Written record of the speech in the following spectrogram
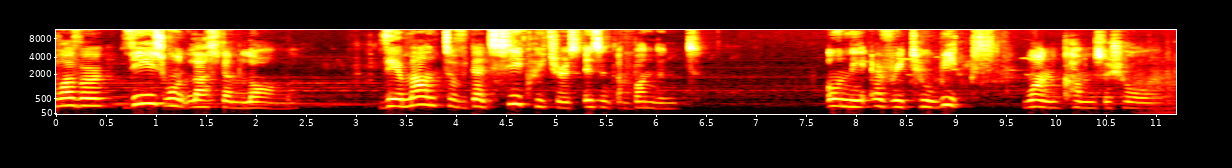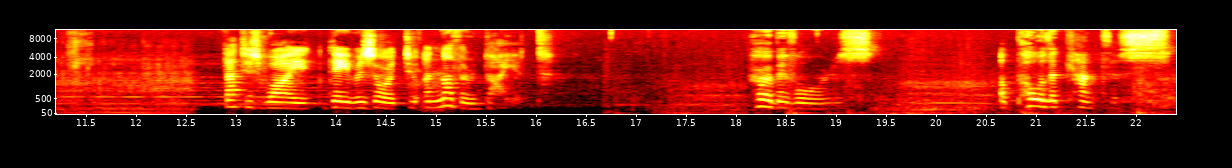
However, these won't last them long. The amount of dead sea creatures isn't abundant. Only every two weeks one comes ashore. That is why they resort to another diet. Herbivores. A Polacanthus.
